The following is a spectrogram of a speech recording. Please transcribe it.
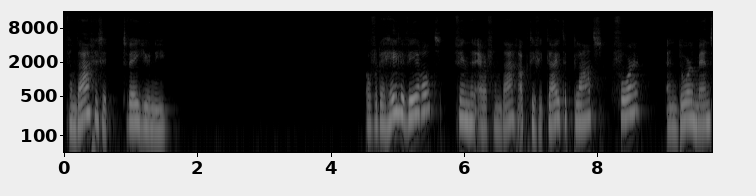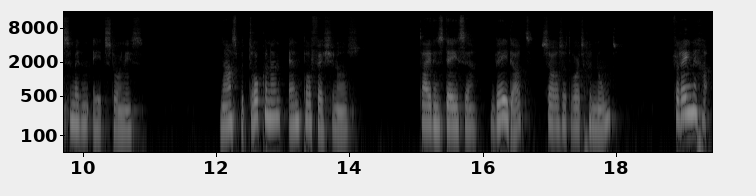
Vandaag is het 2 juni. Over de hele wereld vinden er vandaag activiteiten plaats voor en door mensen met een eetstoornis, naast betrokkenen en professionals. Tijdens deze Wedat, zoals het wordt genoemd, verenigen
